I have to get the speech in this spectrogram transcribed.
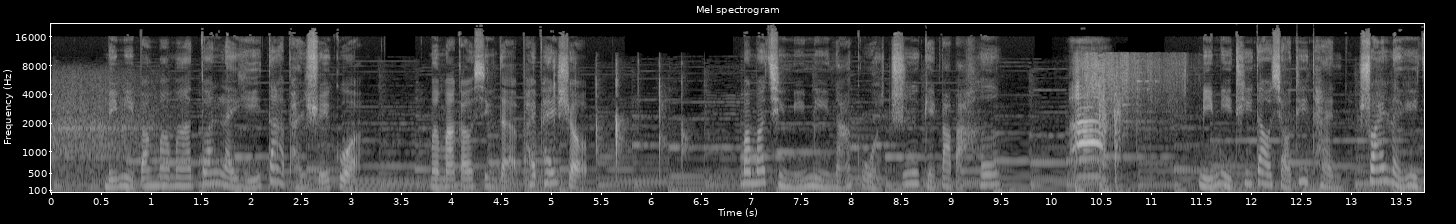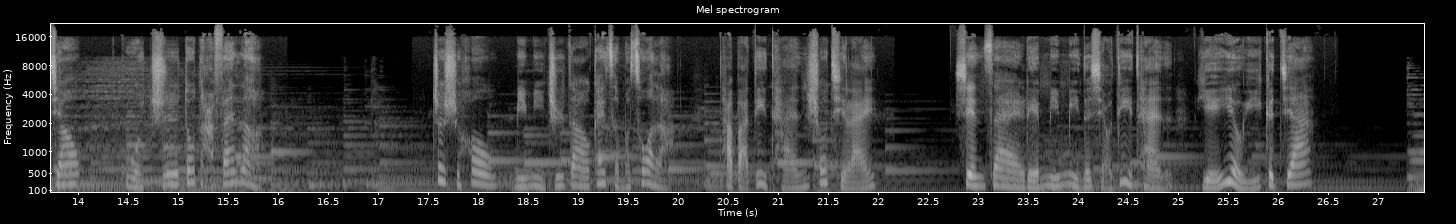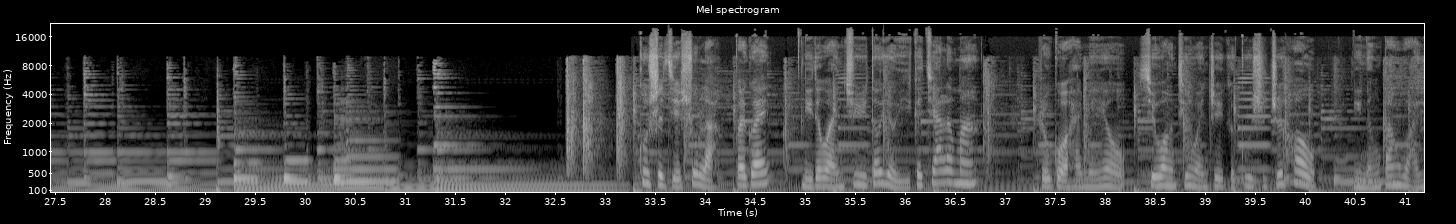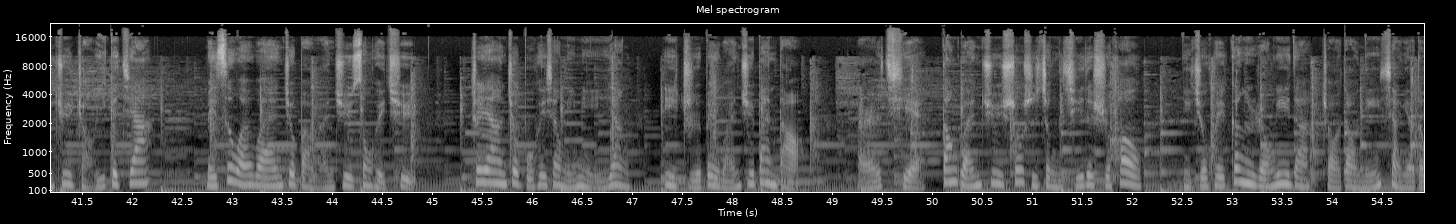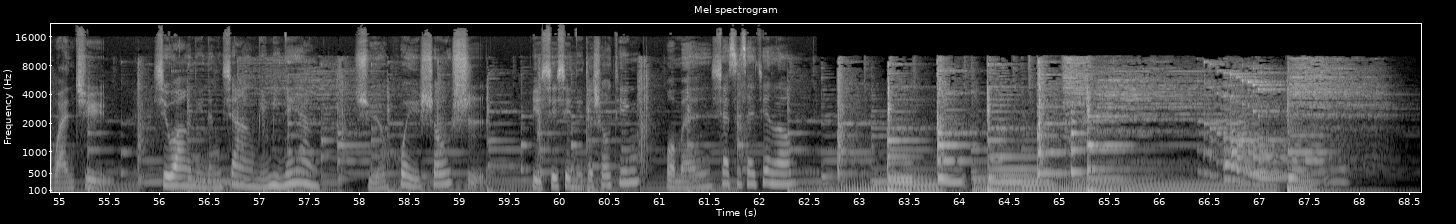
米米帮妈妈端来一大盘水果。妈妈高兴地拍拍手。妈妈请米米拿果汁给爸爸喝。米米踢到小地毯，摔了一跤，果汁都打翻了。这时候，米米知道该怎么做了。他把地毯收起来。现在，连米米的小地毯也有一个家。故事结束了，乖乖，你的玩具都有一个家了吗？如果还没有，希望听完这个故事之后，你能帮玩具找一个家。每次玩完就把玩具送回去，这样就不会像米米一样一直被玩具绊倒。而且，当玩具收拾整齐的时候，你就会更容易地找到你想要的玩具。希望你能像米米那样学会收拾。也谢谢你的收听，我们下次再见喽。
